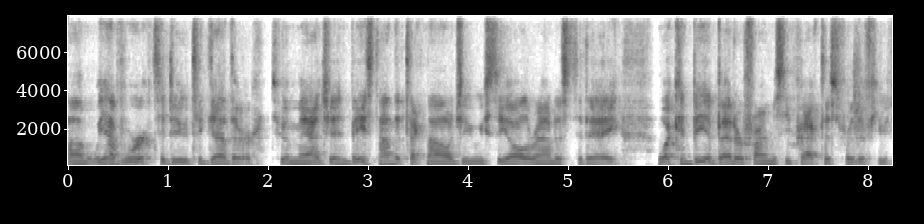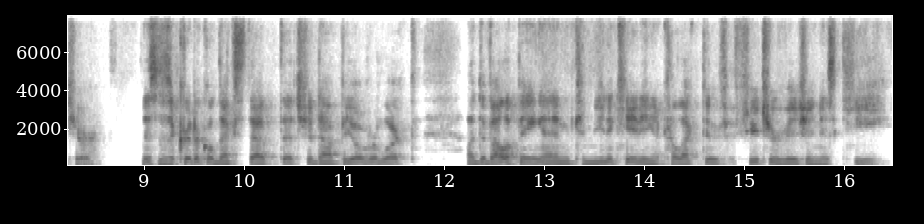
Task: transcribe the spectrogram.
um, we have work to do together to imagine, based on the technology we see all around us today, what can be a better pharmacy practice for the future? This is a critical next step that should not be overlooked. Uh, developing and communicating a collective future vision is key.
